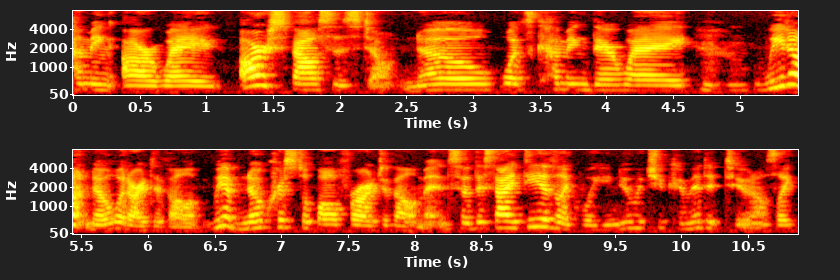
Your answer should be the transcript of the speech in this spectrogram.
coming our way. Our spouses don't know what's coming their way. Mm-mm. We don't know what our development. We have no crystal ball for our development. And so this idea of like, well, you knew what you committed to, and I was like,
